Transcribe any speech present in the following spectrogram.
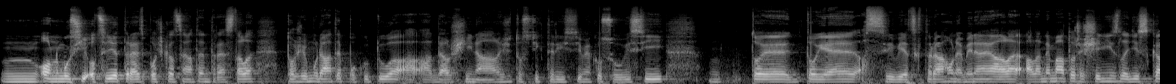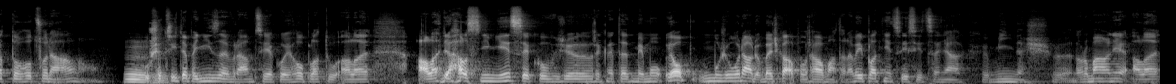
Mm, On musí odsedět trest, počkat se na ten trest, ale to, že mu dáte pokutu a, a další náležitosti, které s tím jako souvisí, mm, to je, to je asi věc, která ho nemine, ale, ale nemá to řešení z hlediska toho, co dál. No. Hmm. Ušetříte peníze v rámci jako jeho platu, ale, ale dál s ním nic, jako že řeknete mimo, jo, můžu ho dát do Bčka a pořád máte na výplatnici, sice nějak míň než normálně, ale,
